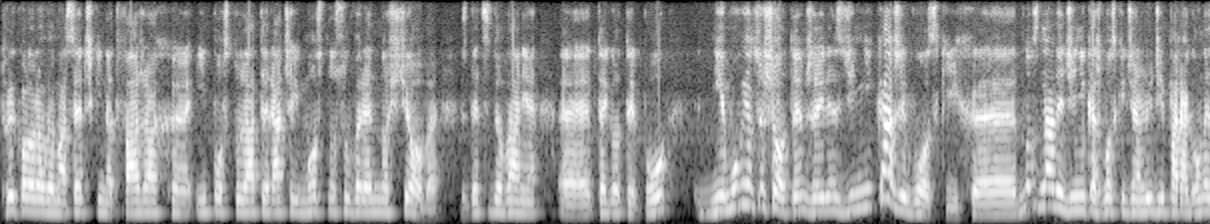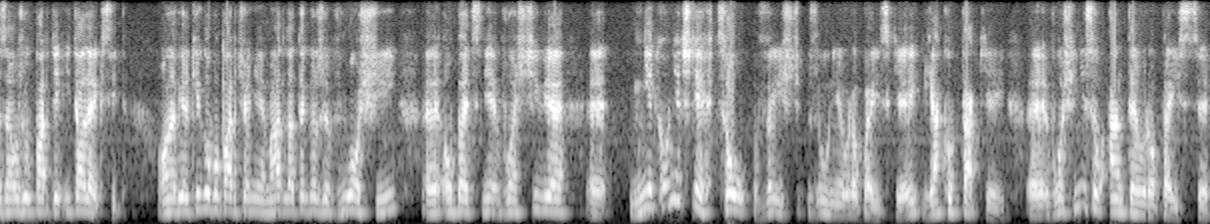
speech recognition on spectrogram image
trójkolorowe maseczki na twarzach e, i postulaty raczej mocno suwerennościowe, zdecydowanie e, tego typu. Nie mówiąc już o tym, że jeden z dziennikarzy włoskich, e, no znany dziennikarz włoski Gianluigi Paragone założył partię Italexit. Ona wielkiego poparcia nie ma, dlatego że Włosi obecnie właściwie niekoniecznie chcą wyjść z Unii Europejskiej jako takiej. E, Włosi nie są antyeuropejscy.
